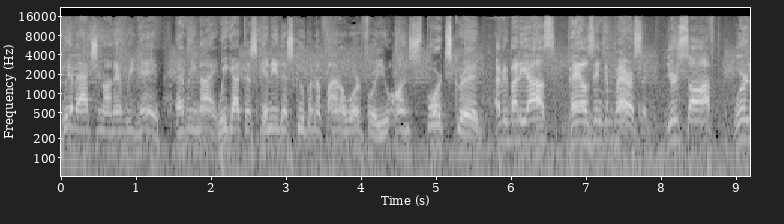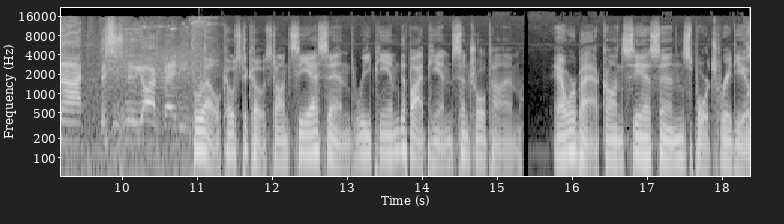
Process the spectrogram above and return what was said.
We have action on every game, every night. We got the skinny, the scoop, and the final word for you on Sports Grid. Everybody else pales in comparison. You're soft, we're not. This is New York, baby. Pharrell, coast to coast on CSN, 3 p.m. to 5 p.m. Central Time. And we're back on CSN Sports Radio.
